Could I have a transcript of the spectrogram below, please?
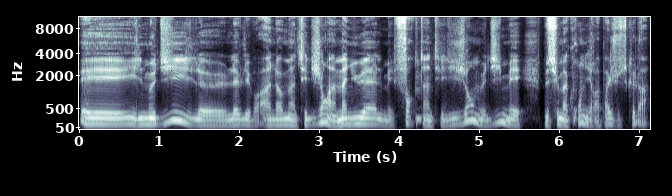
Et il me dit, lève un homme intelligent, un manuel, mais fort intelligent, me dit, mais M. Macron n'ira pas jusque-là.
